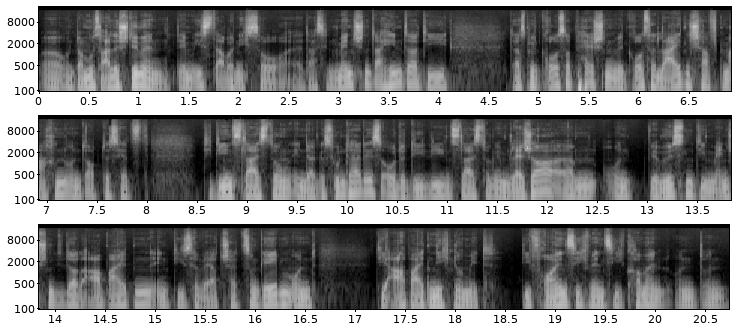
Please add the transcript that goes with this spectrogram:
Äh, und da muss alles stimmen. Dem ist aber nicht so. Äh, da sind Menschen dahinter, die das mit großer Passion, mit großer Leidenschaft machen. Und ob das jetzt die Dienstleistung in der Gesundheit ist oder die Dienstleistung im Leisure. Ähm, und wir müssen die Menschen, die dort arbeiten, in diese Wertschätzung geben. Und die arbeiten nicht nur mit. Die freuen sich, wenn sie kommen. Und, und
